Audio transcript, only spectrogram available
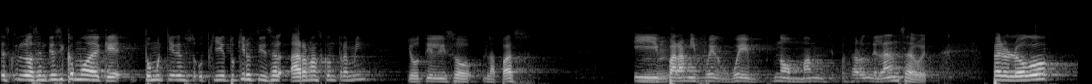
es lo sentí así como de que tú me quieres, tú quieres utilizar armas contra mí, yo utilizo la paz. Y para mí fue, güey, no mames, se pasaron de lanza, güey. Pero luego,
